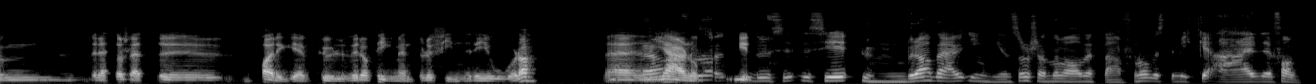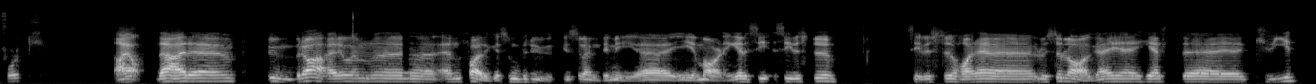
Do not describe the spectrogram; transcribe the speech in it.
um, rett og slett uh, fargepulver og pigmenter du finner i jorda. Eh, ja, du sier Umbra. Det er jo ingen som skjønner hva dette er for noe, hvis de ikke er fagfolk. Ja, ja. Det er, uh, Umbra er jo en, uh, en, farge som brukes veldig mye i malinger. Si, si hvis, du, si hvis du har uh, lyst til å lage ei helt hvit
